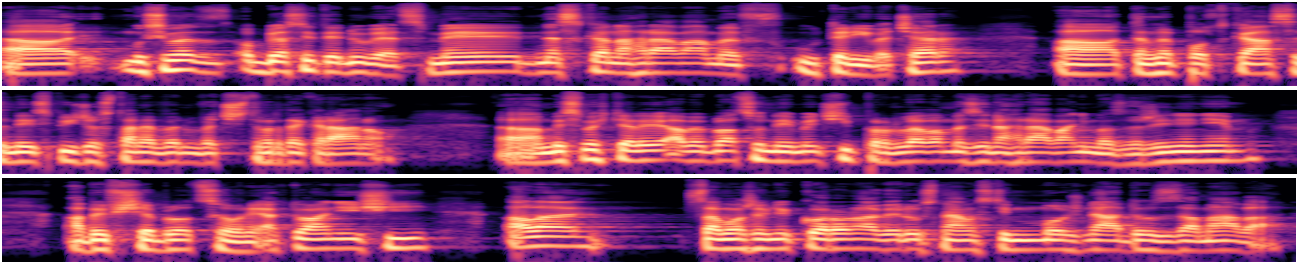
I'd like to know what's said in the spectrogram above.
A musíme objasnit jednu věc. My dneska nahráváme v úterý večer a tenhle podcast se nejspíš dostane ven ve čtvrtek ráno. My jsme chtěli, aby byla co nejmenší prodleva mezi nahráváním a zveřejněním, aby vše bylo co nejaktuálnější, ale samozřejmě koronavirus nám s tím možná dost zamává.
